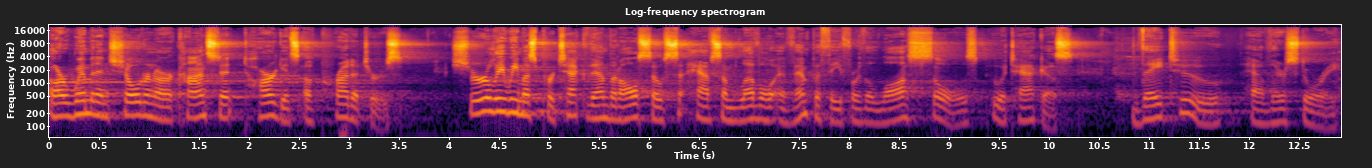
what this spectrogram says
Our women and children are constant targets of predators. Surely we must protect them, but also have some level of empathy for the lost souls who attack us. They too have their story.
